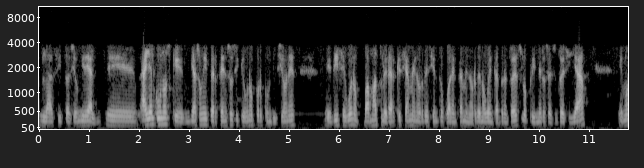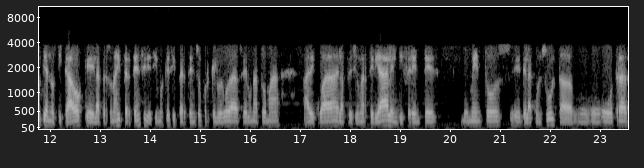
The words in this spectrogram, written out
la situación ideal. hay algunos que ya son hipertensos y que uno por condiciones eh, dice, bueno, vamos a tolerar que sea menor de 140, menor de 90, pero entonces lo primero es eso. Entonces, si ya hemos diagnosticado que la persona es hipertensa y decimos que es hipertenso porque luego de hacer una toma adecuada de la presión arterial en diferentes momentos eh, de la consulta o, otros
